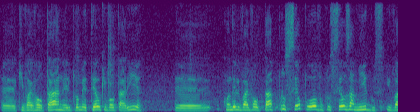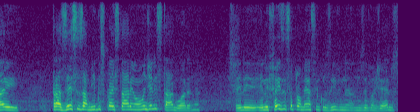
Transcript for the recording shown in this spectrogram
é, que vai voltar, né, ele prometeu que voltaria, é, quando ele vai voltar para o seu povo, para os seus amigos, e vai trazer esses amigos para estarem onde ele está agora. Né? Ele, ele fez essa promessa, inclusive, né, nos evangelhos,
